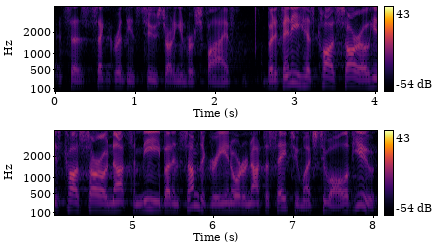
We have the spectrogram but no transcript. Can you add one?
It says 2 Corinthians 2, starting in verse 5. But if any has caused sorrow, he has caused sorrow not to me, but in some degree, in order not to say too much, to all of you.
